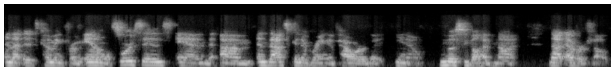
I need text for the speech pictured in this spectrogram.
and that it's coming from animal sources, and um, and that's going to bring a power that you know most people have not not ever felt.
